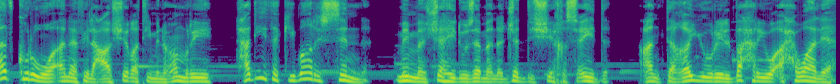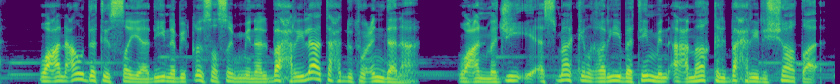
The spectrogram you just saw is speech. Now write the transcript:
أذكر وأنا في العاشرة من عمري حديث كبار السن ممن شهدوا زمن جد الشيخ سعيد عن تغير البحر وأحواله وعن عودة الصيادين بقصص من البحر لا تحدث عندنا وعن مجيء أسماك غريبة من أعماق البحر للشاطئ.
